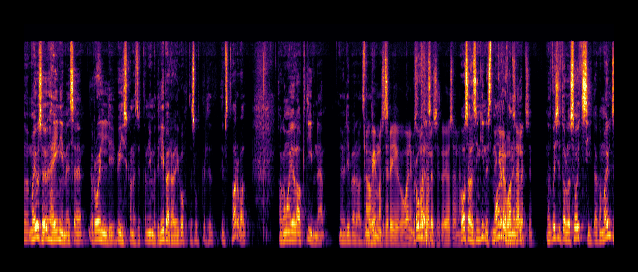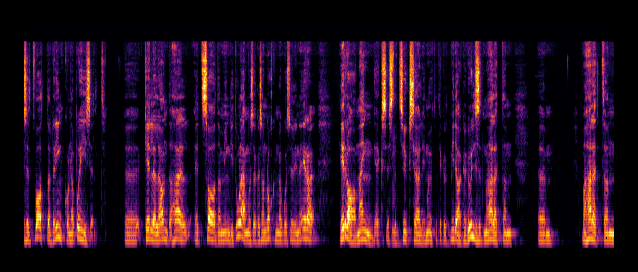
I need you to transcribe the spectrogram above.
no ma ei usu ühe inimese rolli ühiskonnas, ütleme niimoodi, liberaali kohta suhteliselt ilmselt harvalt. aga ma ei ole aktiivne liberaalsed. aga viimastel Riigikogu valimistel osalesid või ei osalenud? osalesin kindlasti, ma arvan, et nad võisid olla sotsid, aga ma üldiselt vaatan ringkonnapõhiselt, kellele anda hääl, et saada mingi tulemus, aga see on rohkem nagu selline era, eramäng, eks, sest et see üks hääl ei mõjuta tegelikult midagi, aga üldiselt ma hääletan ma hääletan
